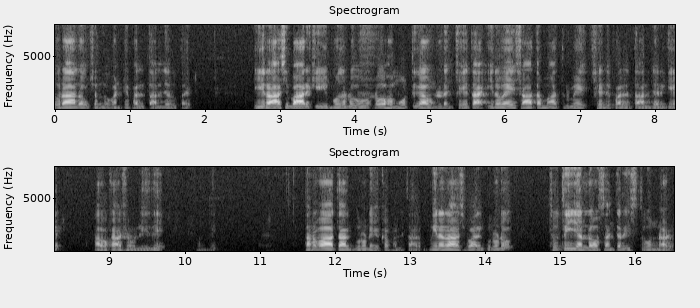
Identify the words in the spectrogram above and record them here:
దురాలోచనలు వంటి ఫలితాలు జరుగుతాయి. ఈ రాశి వారికి బుధుడు లోహమూర్తిగా ఉండడం చేత ఇరవై శాతం మాత్రమే చెడు ఫలితాలు జరిగే అవకాశం అనేది తర్వాత గురుడు యొక్క ఫలితాలు. మీనరాశి వారి గురుడు తృతీయంలో సంచరిస్తూ ఉన్నాడు.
